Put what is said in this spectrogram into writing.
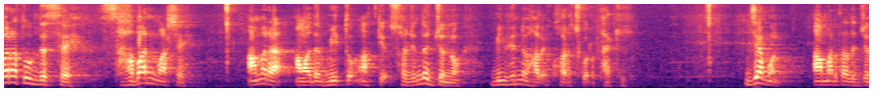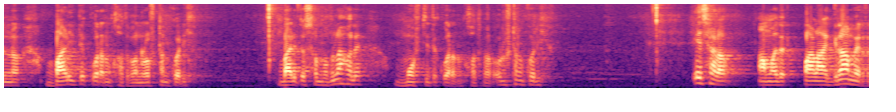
বরাত উদ্দেশ্যে সাবান মাসে আমরা আমাদের মৃত আত্মীয় স্বজনদের জন্য বিভিন্নভাবে খরচ করে থাকি। যেমন আমরা তাদের জন্য বাড়িতে কোরআন খতমান অনুষ্ঠান করি। বাড়িতে সম্ভব না হলে মসজিদে কোরআন খতমান অনুষ্ঠান করি। এছাড়াও আমাদের পাড়া গ্রামের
